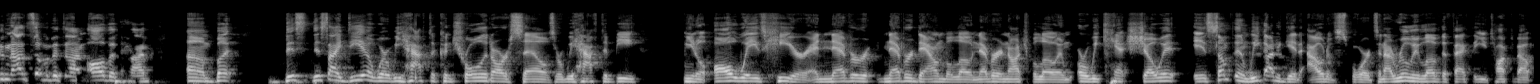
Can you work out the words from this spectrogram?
not some of the time, all the time. Um, but this this idea where we have to control it ourselves or we have to be you know always here and never never down below never a notch below and or we can't show it is something we got to get out of sports and i really love the fact that you talked about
